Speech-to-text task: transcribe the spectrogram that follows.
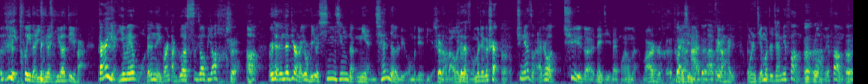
力推的一个一个地方，当然也因为我跟那帮大哥私交比较好，是啊，而且那地儿呢又是一个新兴的免签的旅游目的地，是的对吧？我就在琢磨这个事儿。嗯去年走下来之后，去的那几位朋友们玩的是很开心的，对非常开心。我这节目之前还没放呢，嗯嗯录好没放呢。嗯，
